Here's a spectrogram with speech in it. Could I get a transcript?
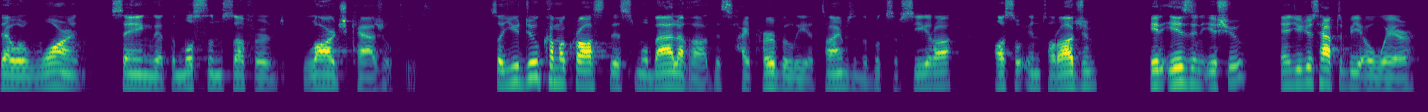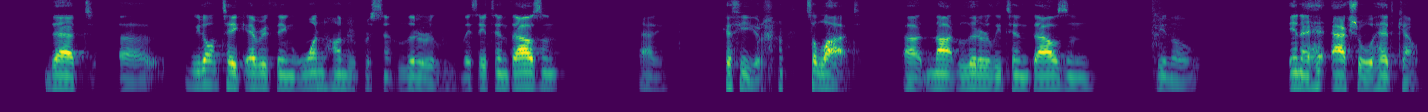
that would warrant saying that the Muslims suffered large casualties. So you do come across this mubalagha, this hyperbole at times in the books of Sirah, also in Tarajim. It is an issue, and you just have to be aware that uh, we don't take everything 100% literally. They say 10,000, kathir, it's a lot. Uh, not literally 10,000, you know, in an actual head count.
